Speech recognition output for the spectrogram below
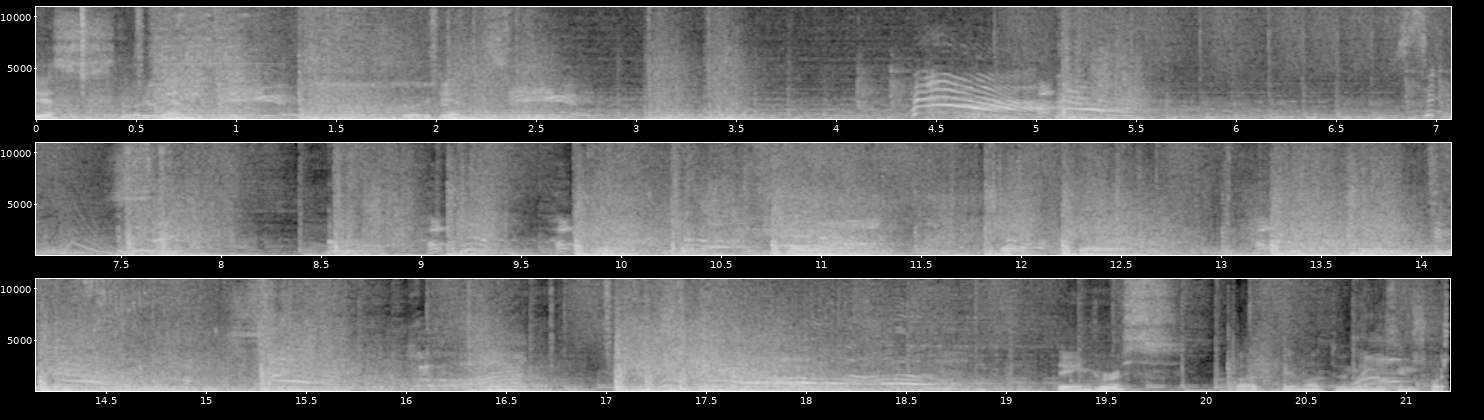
Yes, do it again. Do it again. Dangerous, but they're not doing anything quick,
